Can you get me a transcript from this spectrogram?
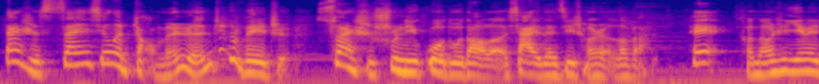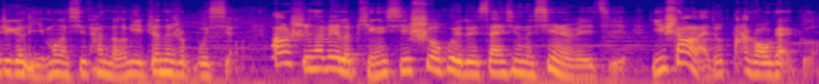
但是三星的掌门人这个位置算是顺利过渡到了下一代继承人了吧？嘿，可能是因为这个李梦溪他能力真的是不行。当时他为了平息社会对三星的信任危机，一上来就大搞改革，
